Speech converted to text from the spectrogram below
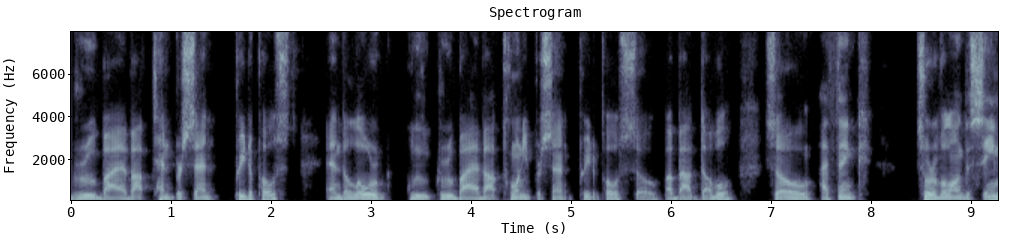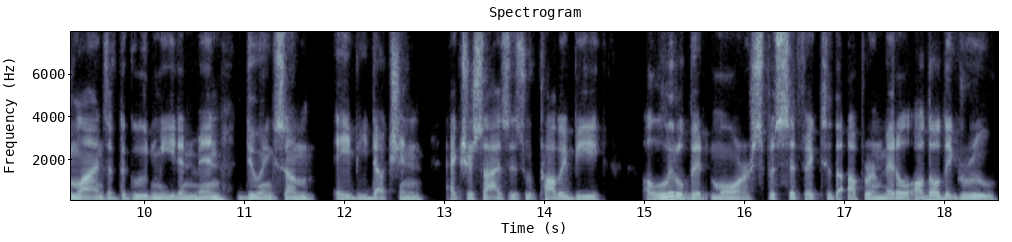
grew by about 10% pre to post and the lower glute grew by about 20% pre to post so about double. So i think sort of along the same lines of the glute med and min doing some abduction exercises would probably be a little bit more specific to the upper and middle, although they grew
